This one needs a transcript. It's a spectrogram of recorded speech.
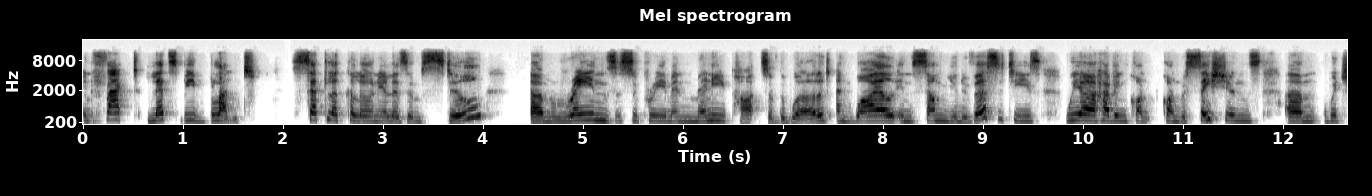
In fact, let's be blunt settler colonialism still um, reigns supreme in many parts of the world. And while in some universities we are having con- conversations um, which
